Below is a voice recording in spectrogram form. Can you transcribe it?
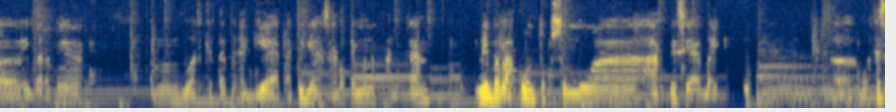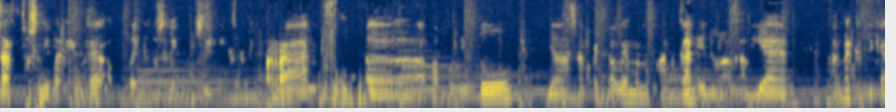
eh, ibaratnya membuat kita bahagia. Tapi jangan sampai menekankan ini berlaku untuk semua artis ya baik itu maksudnya satu seniman ya misalnya baik itu seni musik seni peran eh, apa pun itu jangan sampai kalian menuhankan idola kalian karena ketika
